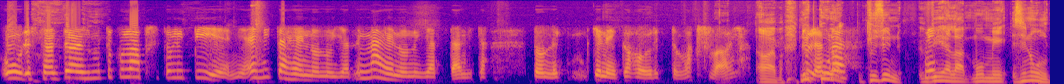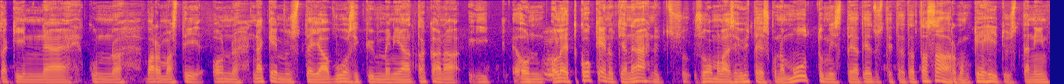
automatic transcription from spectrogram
uudestaan töihin, mutta kun lapset oli pieniä, ei niitä hennonnut jättää, en mä hennonnut jättää niitä tonne kenenkään hoidettavaksi vaan. Aivan. Nyt Kyllä kuule, mä- kysyn Niin. vielä mummi sinultakin, äh, kun varmasti on näkemystä ja vuosikymmeniä takana on, Mm. olet kokenut ja nähnyt su- suomalaisen yhteiskunnan muuttumista ja tietysti tätä tasa-arvon kehitystä, niin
